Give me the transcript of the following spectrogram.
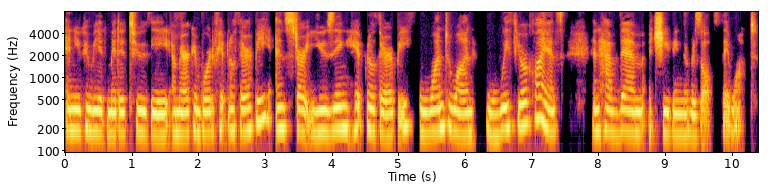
and you can be admitted to the American Board of Hypnotherapy and start using hypnotherapy one to one with your clients and have them achieving the results they want.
